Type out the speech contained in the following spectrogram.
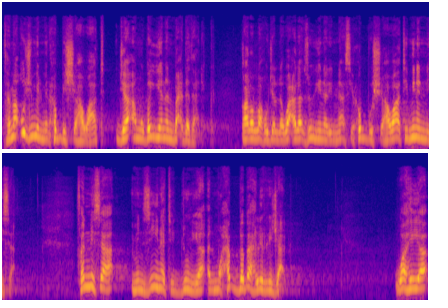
فما أجمل من حب الشهوات جاء مبينا بعد ذلك. قال الله جل وعلا زين للناس حب الشهوات من النساء. فالنساء من زينة الدنيا المحببة للرجال. وهي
